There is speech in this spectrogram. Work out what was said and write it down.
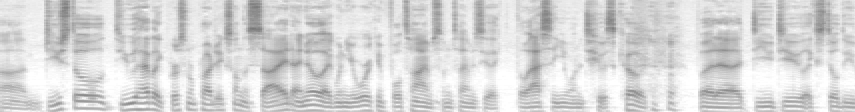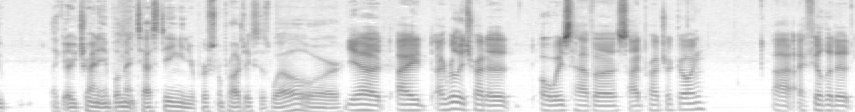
Um, do you still do you have like personal projects on the side? I know like when you're working full time, sometimes like the last thing you want to do is code. but uh, do you do like still do like are you trying to implement testing in your personal projects as well, or Yeah, I I really try to always have a side project going. Uh, I feel that it,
